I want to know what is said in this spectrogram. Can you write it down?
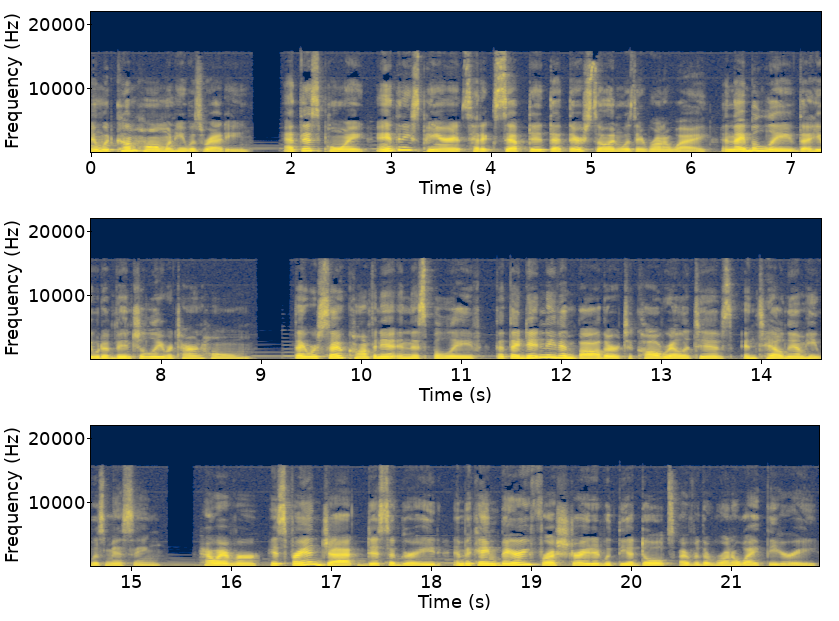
and would come home when he was ready. At this point, Anthony's parents had accepted that their son was a runaway, and they believed that he would eventually return home. They were so confident in this belief that they didn't even bother to call relatives and tell them he was missing. However, his friend Jack disagreed and became very frustrated with the adults over the runaway theory.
